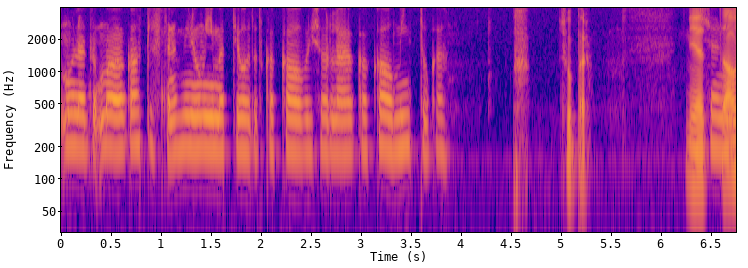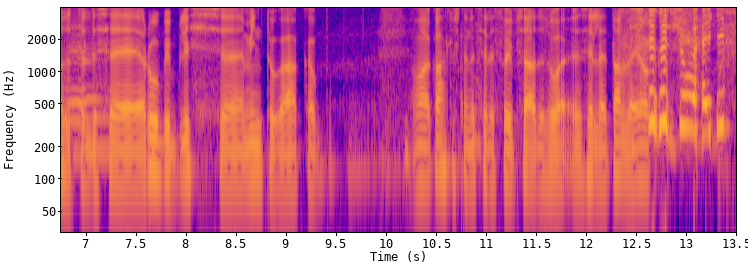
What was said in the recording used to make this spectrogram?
mulle, ma kahtlustan, et minu viimati joodud kakao võis olla kakaomintuga. super. Nii et See on, ausalt öeldes see Ruby Bliss äh, mintuga hakkab, ma kahtlustan, et sellest võib saada suve, selle talve jook, selle suve hitt.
